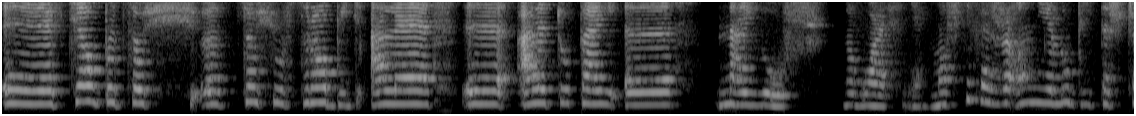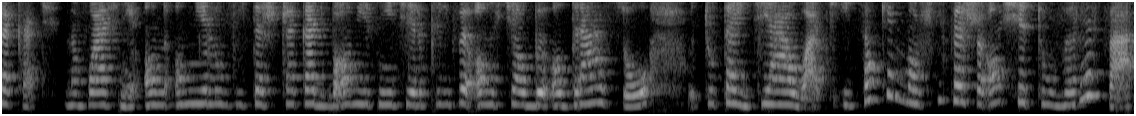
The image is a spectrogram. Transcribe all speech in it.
E, Chciałby coś, e, coś już zrobić, ale, e, ale tutaj e, na już. No właśnie, możliwe, że on nie lubi też czekać. No właśnie, on, on nie lubi też czekać, bo on jest niecierpliwy, on chciałby od razu tutaj działać i całkiem możliwe, że on się tu wyrywa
